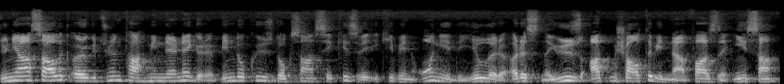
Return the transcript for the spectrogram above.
Dünya Sağlık Örgütü'nün tahminlerine göre 1998 ve 2017 yılları arasında 166 binden fazla insan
